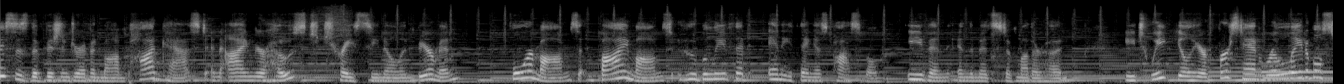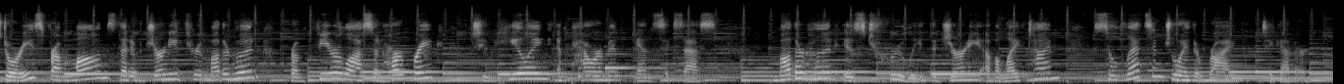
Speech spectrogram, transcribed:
This is the Vision Driven Mom podcast, and I'm your host, Tracy Nolan Bierman. For moms, by moms who believe that anything is possible, even in the midst of motherhood. Each week, you'll hear firsthand relatable stories from moms that have journeyed through motherhood from fear, loss, and heartbreak to healing, empowerment, and success. Motherhood is truly the journey of a lifetime, so let's enjoy the ride together.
